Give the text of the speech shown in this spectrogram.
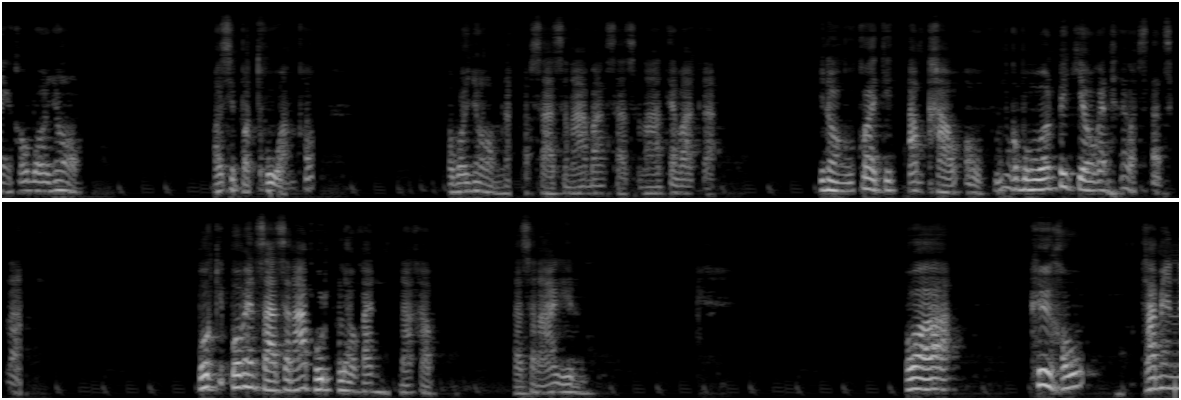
เนี่ยเขาบ่ยอมเขาสิประท้วงเขาเขาบ่ยอมนะครับ ศาสนาบางศาสนาแต่ว่าก็ พี่น้องก็คอยติดตามข่าวเอาผมก็บ่รู้ว่ามันไปเกี่ยวกันกับศาสนาบ่กิบ่แม่นศาสนาพุทธก็แล้วกันนะครับ ศาสนาอื่นเพราะว่าคือเขาถ้าแม่น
